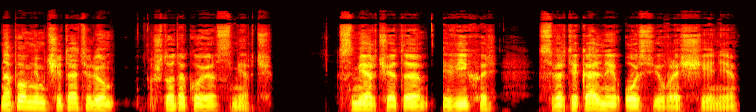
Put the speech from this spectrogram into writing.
Напомним читателю, что такое смерч. Смерч — это вихрь с вертикальной осью вращения,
